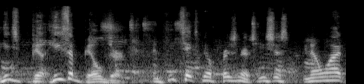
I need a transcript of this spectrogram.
he's built, he's a builder, and he takes no prisoners. He's just, you know what?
